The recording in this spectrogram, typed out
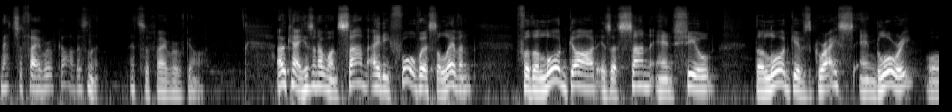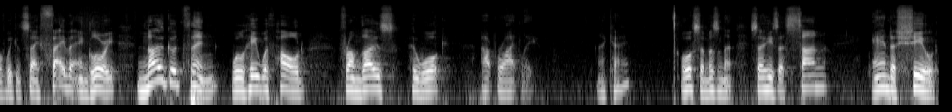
That's the favour of God, isn't it? That's the favour of God. Okay, here's another one. Psalm 84, verse 11. For the Lord God is a sun and shield. The Lord gives grace and glory, or we could say favour and glory. No good thing will he withhold from those who walk uprightly. Okay? Awesome, isn't it? So he's a sun and a shield.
